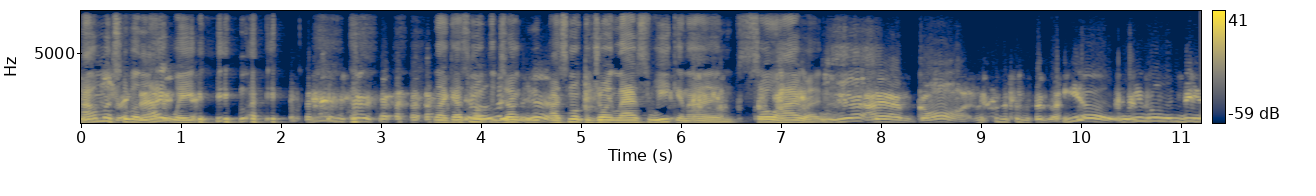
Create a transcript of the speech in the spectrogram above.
how much of a lightweight? like, like I smoked the junk. yeah. I smoked the joint last week, and I am so high right now. Yeah, I am gone. Yo, we will be.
